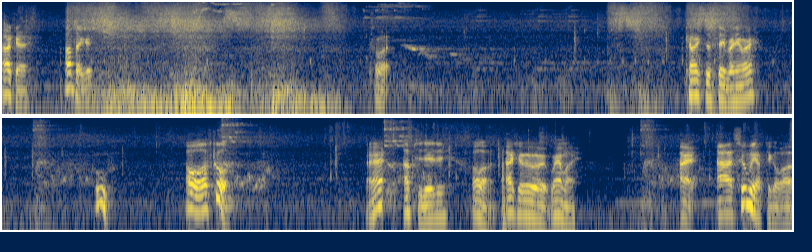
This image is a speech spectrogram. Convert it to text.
Okay. I'll take it. So what? Can I just save anywhere? Ooh. Oh, that's cool. Alright, up to Daisy. Hold on. Actually, wait, wait, wait. Where am I? Alright, I assume we have to go up.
